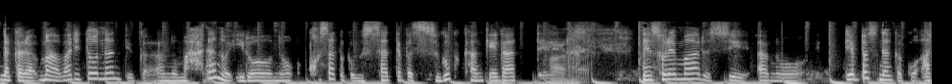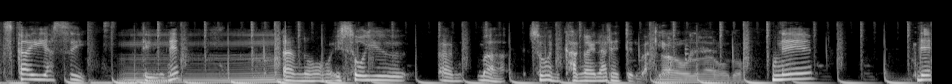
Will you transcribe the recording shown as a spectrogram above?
だから、まあ、割と、なんていうか、あの、まあ、肌の色の濃さとか薄さってやっぱすごく関係があって、はいはい。ね、それもあるし、あの、やっぱしなんかこう、扱いやすい、っていうねあの、そういう、あのまあ、そういうふうに考えられてるわけよなるほど、なるほど。ね。で、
